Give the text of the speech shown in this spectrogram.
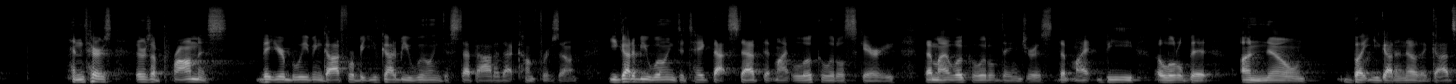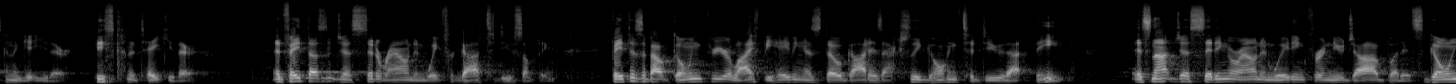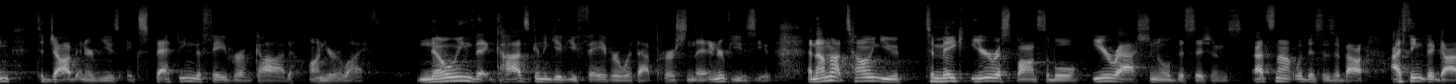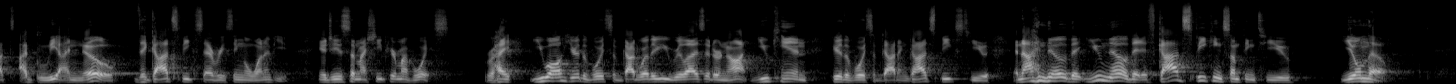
And there's, there's a promise that you're believing God for, but you've got to be willing to step out of that comfort zone. You've got to be willing to take that step that might look a little scary, that might look a little dangerous, that might be a little bit unknown, but you got to know that God's going to get you there. He's going to take you there. And faith doesn't just sit around and wait for God to do something. Faith is about going through your life behaving as though God is actually going to do that thing. It's not just sitting around and waiting for a new job, but it's going to job interviews expecting the favor of God on your life, knowing that God's going to give you favor with that person that interviews you. And I'm not telling you to make irresponsible, irrational decisions. That's not what this is about. I think that God, I believe, I know that God speaks to every single one of you. Know, Jesus said, My sheep hear my voice, right? You all hear the voice of God, whether you realize it or not. You can hear the voice of God, and God speaks to you. And I know that you know that if God's speaking something to you, you'll know.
